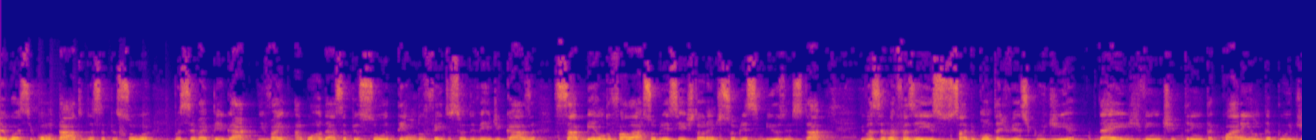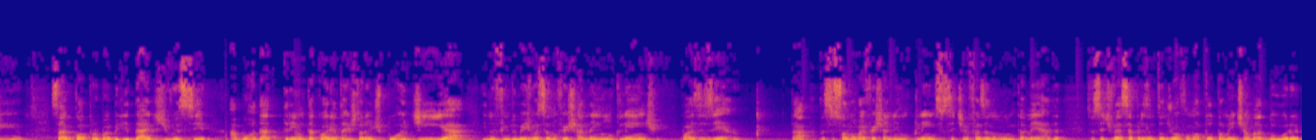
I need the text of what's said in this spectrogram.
Pegou esse contato dessa pessoa, você vai pegar e vai abordar essa pessoa tendo feito o seu dever de casa, sabendo falar sobre esse restaurante, sobre esse business, tá? E você vai fazer isso, sabe quantas vezes por dia? 10, 20, 30, 40 por dia. Sabe qual a probabilidade de você abordar 30, 40 restaurantes por dia e no fim do mês você não fechar nenhum cliente? Quase zero tá? Você só não vai fechar nenhum cliente se você estiver fazendo muita merda, se você estiver se apresentando de uma forma totalmente amadora,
